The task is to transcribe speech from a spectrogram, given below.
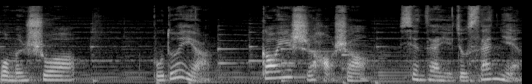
我们说，不对呀，高一时好上，现在也就三年。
